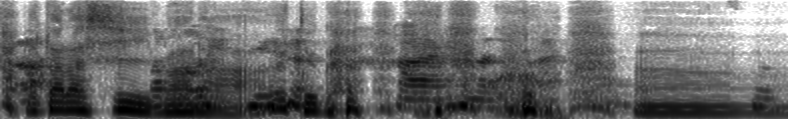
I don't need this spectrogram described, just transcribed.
新しいマナーというか。はいはいはい。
